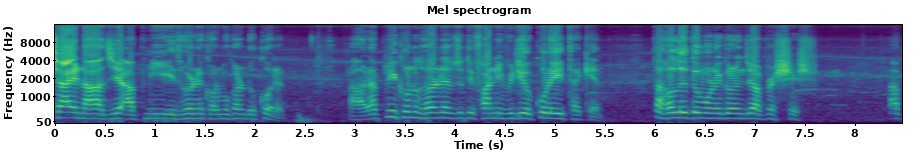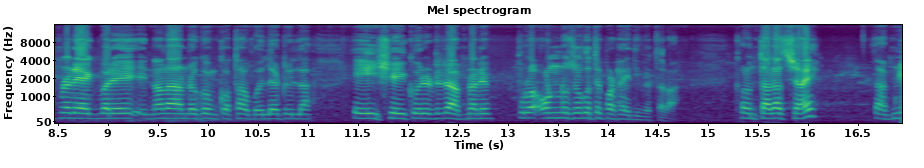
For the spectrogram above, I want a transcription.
চায় না যে আপনি এই ধরনের কর্মকাণ্ড করেন। আর আপনি কোনো ধরনের যদি ফানি ভিডিও করেই থাকেন, তাহলে তো মনে করেন যে আপনার শেষ। আপনারা একবারে নানান রকম কথা বইলা টইলা এই সেই করে টেরে আপনারে পুরো অন্য জগতে পাঠাই দিবে তারা। কারণ তারা চায় আপনি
